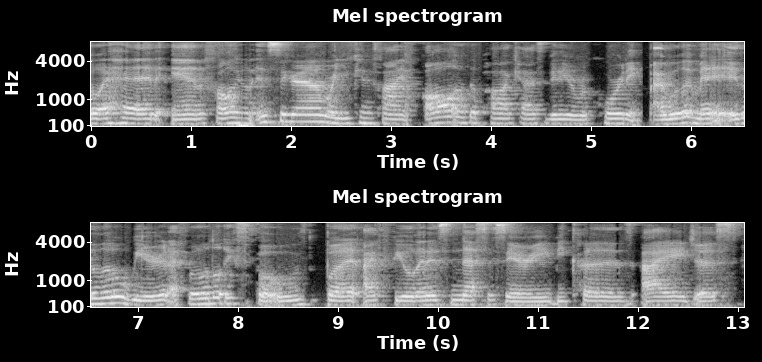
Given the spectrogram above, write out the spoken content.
go ahead and follow me on Instagram where you can find all of the podcast video recording. I will admit it is a little weird. I feel a little exposed, but I feel that it's necessary because I just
